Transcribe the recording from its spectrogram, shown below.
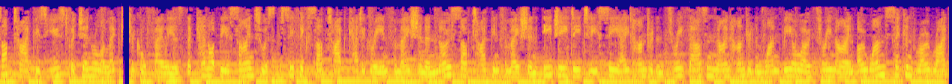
subtype is used for general electrical failures that cannot be assigned to a specific subtype category information and no subtype information, e.g. DTC 803901 B003901 second row right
